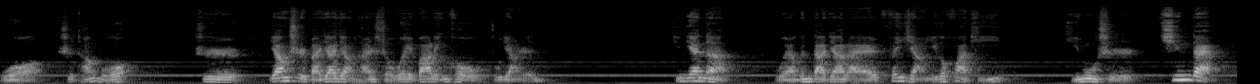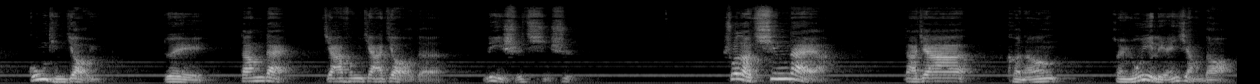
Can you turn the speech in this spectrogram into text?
我是唐博，是央视百家讲坛首位八零后主讲人。今天呢，我要跟大家来分享一个话题，题目是清代宫廷教育对当代家风家教的历史启示。说到清代啊，大家可能很容易联想到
